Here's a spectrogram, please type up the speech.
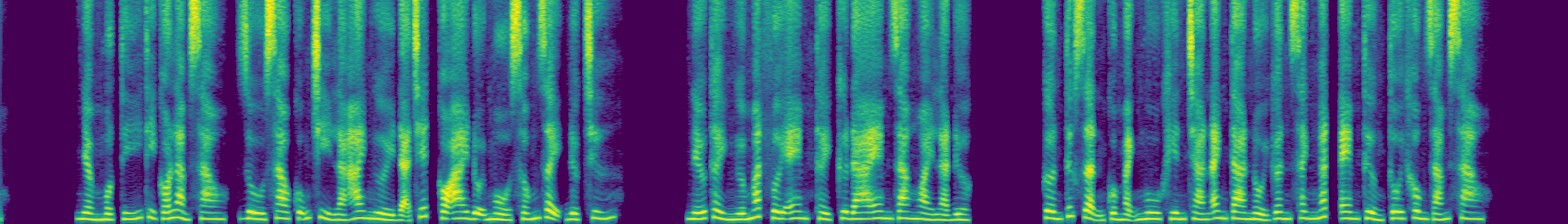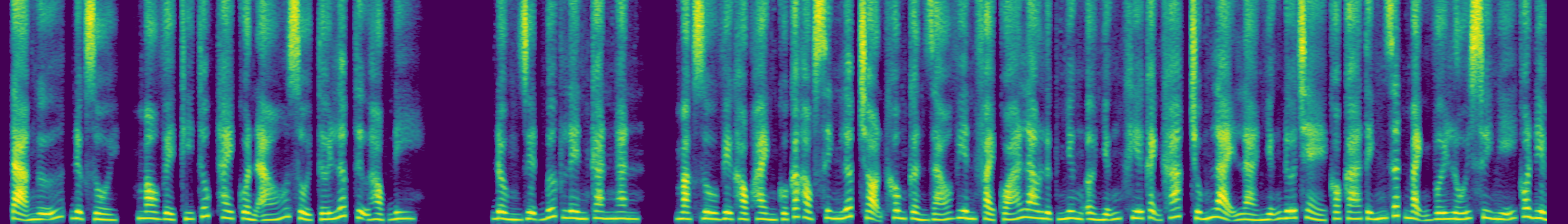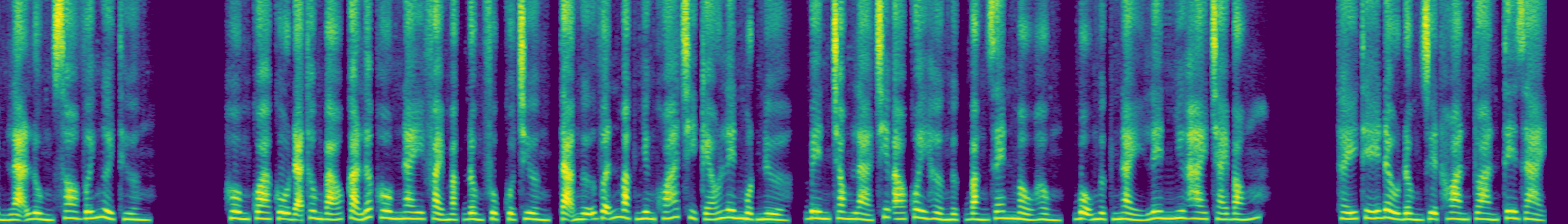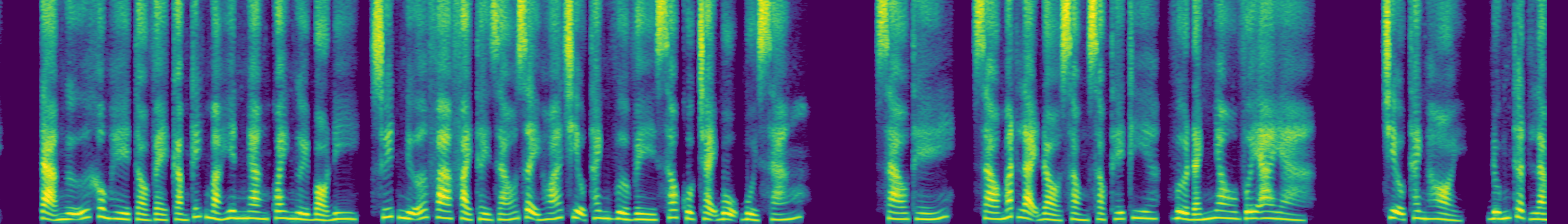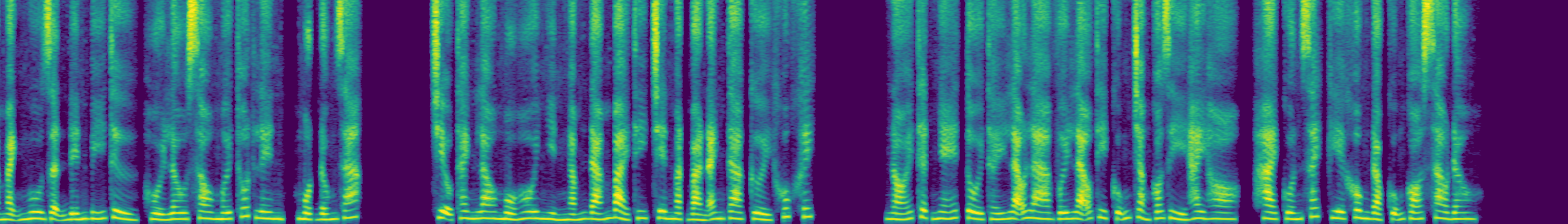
Nhầm một tí thì có làm sao, dù sao cũng chỉ là hai người đã chết có ai đội mổ sống dậy được chứ. Nếu thầy ngứa mắt với em, thầy cứ đá em ra ngoài là được. Cơn tức giận của Mạnh Ngu khiến chán anh ta nổi gân xanh ngắt em tưởng tôi không dám sao. Tạ ngữ, được rồi, mau về ký túc thay quần áo rồi tới lớp tự học đi. Đồng Duyệt bước lên can ngăn. Mặc dù việc học hành của các học sinh lớp chọn không cần giáo viên phải quá lao lực nhưng ở những khía cạnh khác chúng lại là những đứa trẻ có cá tính rất mạnh với lối suy nghĩ có điểm lạ lùng so với người thường. Hôm qua cô đã thông báo cả lớp hôm nay phải mặc đồng phục của trường, tạ ngữ vẫn mặc nhưng khóa chỉ kéo lên một nửa, bên trong là chiếc áo quây hở ngực bằng ren màu hồng, bộ ngực nảy lên như hai trái bóng. Thấy thế đầu đồng duyệt hoàn toàn tê dại. Tạ ngữ không hề tỏ vẻ cảm kích mà hiên ngang quay người bỏ đi, suýt nữa va phải thầy giáo dạy hóa triệu thanh vừa về sau cuộc chạy bộ buổi sáng. Sao thế, sao mắt lại đỏ sòng sọc thế kia, vừa đánh nhau với ai à? Triệu thanh hỏi, đúng thật là mạnh ngu giận đến bí từ, hồi lâu sau mới thốt lên, một đống rác. Triệu thanh lau mồ hôi nhìn ngắm đám bài thi trên mặt bàn anh ta cười khúc khích. Nói thật nhé tôi thấy lão la với lão thì cũng chẳng có gì hay ho, hai cuốn sách kia không đọc cũng có sao đâu.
